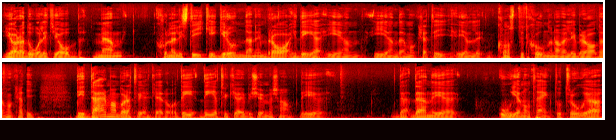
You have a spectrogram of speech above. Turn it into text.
göra dåligt jobb. Men journalistik är i grunden en bra idé i en, i en demokrati, i en konstitutionen av en liberal demokrati. Det är där man börjar tveka idag. Det, det tycker jag är bekymmersamt. Det är, den är ogenomtänkt och tror jag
